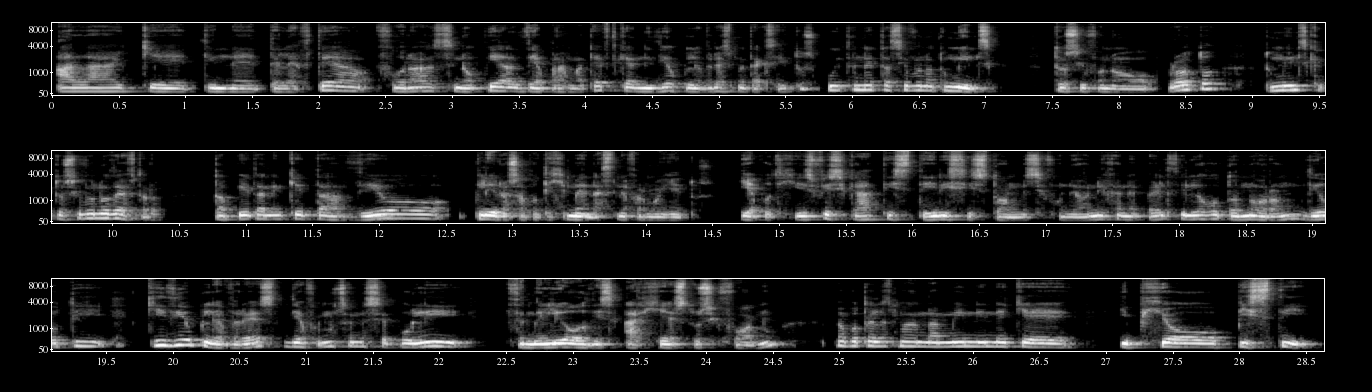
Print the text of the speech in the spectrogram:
αλλά και την ε, τελευταία φορά στην οποία διαπραγματεύτηκαν οι δύο πλευρές μεταξύ τους που ήταν τα σύμφωνα του Μίνσκ. Το σύμφωνο πρώτο του Μίνσκ και το σύμφωνο δεύτερο, τα οποία ήταν και τα δύο πλήρως αποτυχημένα στην εφαρμογή τους. Οι αποτυχίες φυσικά της στήριξης των συμφωνιών είχαν επέλθει λόγω των όρων, διότι και οι δύο πλευρές διαφωνούσαν σε πολύ θεμελιώδεις αρχές του συμφώνου, με αποτέλεσμα να μην είναι και οι πιο πιστοί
